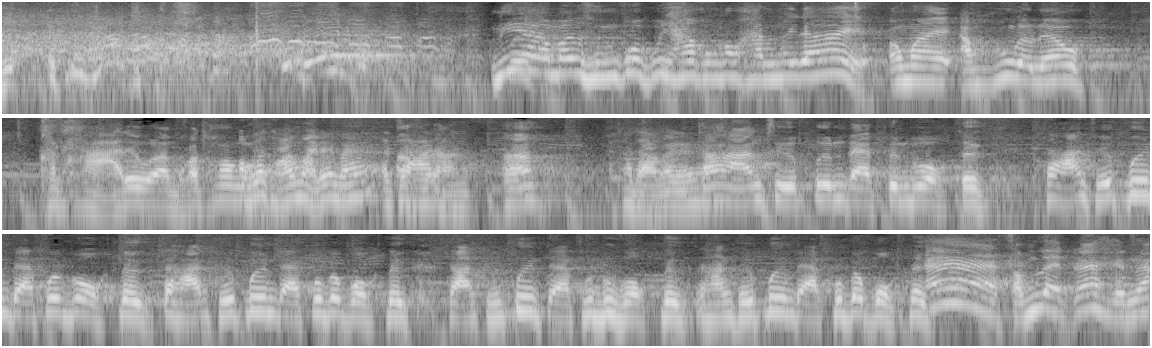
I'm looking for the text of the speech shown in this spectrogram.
เฮียเนี่ยมันถึงฝึกวิชาคงกระพันไม่ได้ เอาใหม่เอาพูดเร็วๆคาถาเดี๋ยวเวลาเขาท่องเอาคาถาใหม่ได้ไหมอาจารย์ ฮะ คาถาใหม่ได้ไหทมหารถือปืนแบกปืนบวกตึกทหารถือปืนแบกปืนโบกตึกทหารถือปืนแบกปืนโบกตึกทหารถือปืนแบกปืนโบกตึกทหารถือปืนแบกปืนโบกตึกแอบสำเร็จนะเห็นไหม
